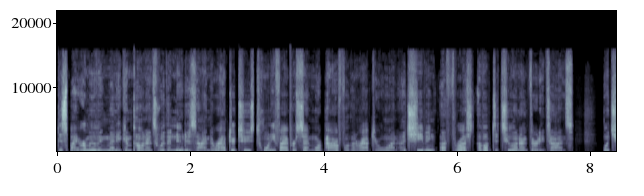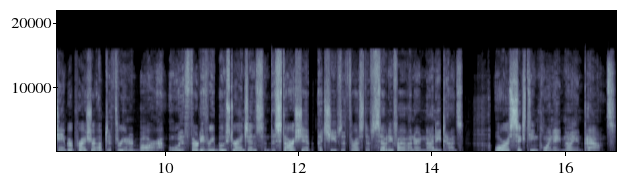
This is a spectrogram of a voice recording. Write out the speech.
Despite removing many components with a new design, the Raptor 2 is 25% more powerful than Raptor 1, achieving a thrust of up to 230 tons. With chamber pressure up to 300 bar, with 33 booster engines, the Starship achieves a thrust of 7,590 tons, or 16.8 million pounds.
